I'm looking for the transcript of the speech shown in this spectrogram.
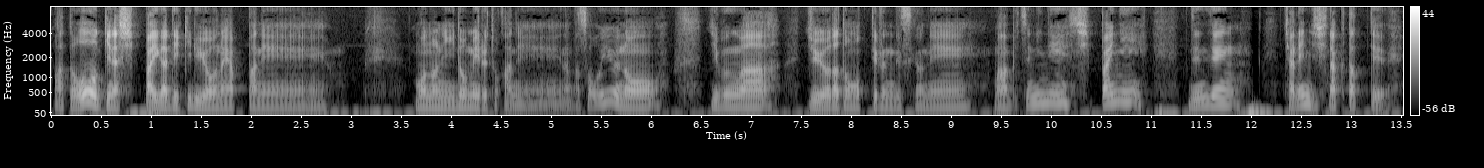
あと大きな失敗ができるようなやっぱね、ものに挑めるとかね、なんかそういうのを自分は重要だと思ってるんですよね。まあ別にね、失敗に全然チャレンジしなくたって、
